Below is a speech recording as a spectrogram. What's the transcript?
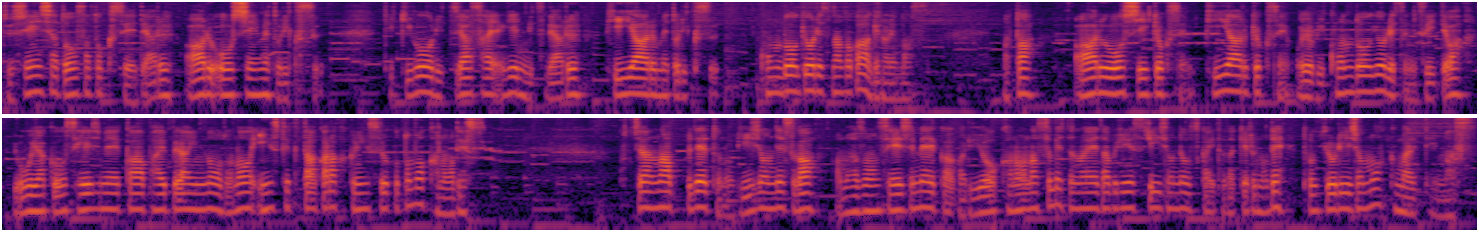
受信者動作特性である ROC メトリクス、適合率や再現率である PR メトリクス、混同行列などが挙げられます。また、ROC 曲線、PR 曲線及び混同行列については、要約を政治メーカーパイプラインノードのインスペクターから確認することも可能です。こちらのアップデートのリージョンですが、Amazon 政治メーカーが利用可能な全ての AWS リージョンでお使いいただけるので、東京リージョンも含まれています。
